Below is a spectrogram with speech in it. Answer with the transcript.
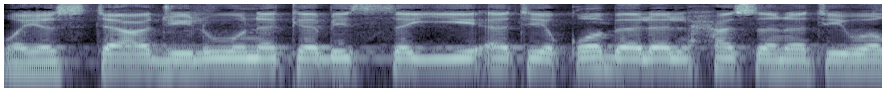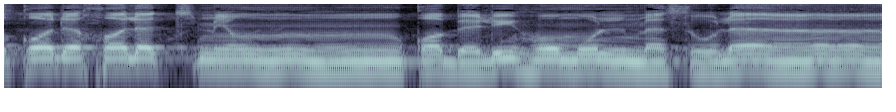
ويستعجلونك بالسيئة قبل الحسنة وقد خلت من قبلهم المثلات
